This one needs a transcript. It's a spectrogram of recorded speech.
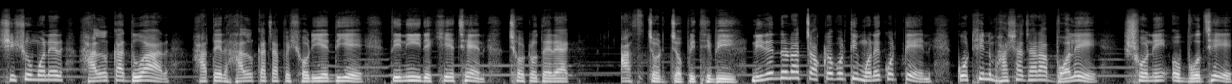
শিশু মনের হালকা দুয়ার হাতের হালকা চাপে সরিয়ে দিয়ে তিনিই দেখিয়েছেন ছোটদের এক আশ্চর্য পৃথিবী। নীরেন্দ্রনাথ চক্রবর্তী মনে করতেন, কঠিন ভাষা যারা বলে, শোনে ও বোঝে,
